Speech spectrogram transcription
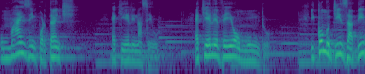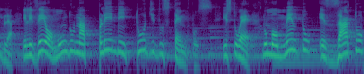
o mais importante é que ele nasceu, é que ele veio ao mundo. E como diz a Bíblia, ele veio ao mundo na plenitude dos tempos, isto é, no momento exato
